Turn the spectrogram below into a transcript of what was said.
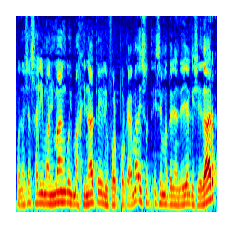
Bueno, ya salimos al mango, imagínate, porque además eso, ese material tendría que llegar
